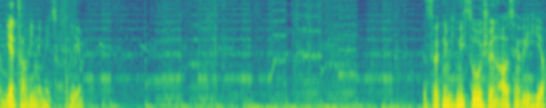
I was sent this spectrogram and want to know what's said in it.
Und jetzt habe ich nämlich das Problem. Es wird nämlich nicht so schön aussehen wie hier.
